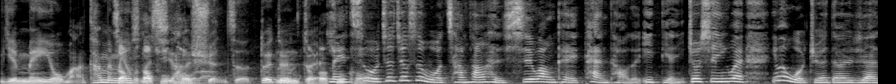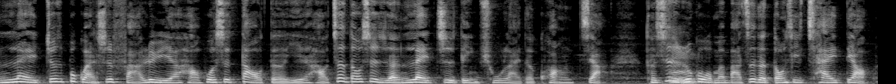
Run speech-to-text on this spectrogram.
也没有嘛，他们没有什么其他的选择，对对对，嗯、没错，这就是我常常很希望可以探讨的一点，就是因为因为我觉得人类就是不管是法律也好，或是道德也好，这都是人类制定出来的框架。可是如果我们把这个东西拆掉，嗯、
